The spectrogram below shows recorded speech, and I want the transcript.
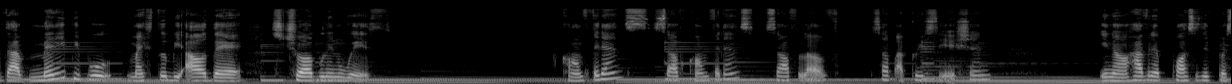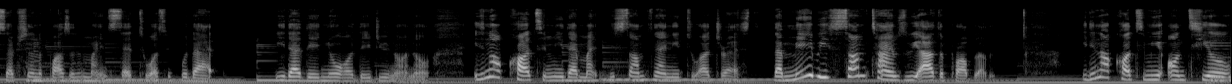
that many people might still be out there struggling with confidence, self confidence, self love, self appreciation, you know, having a positive perception, a positive mindset towards people that Mm. either they know or they do not know. It did not occur to me that might be something I need to address. That maybe sometimes we are the problem. It did not occur to me until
